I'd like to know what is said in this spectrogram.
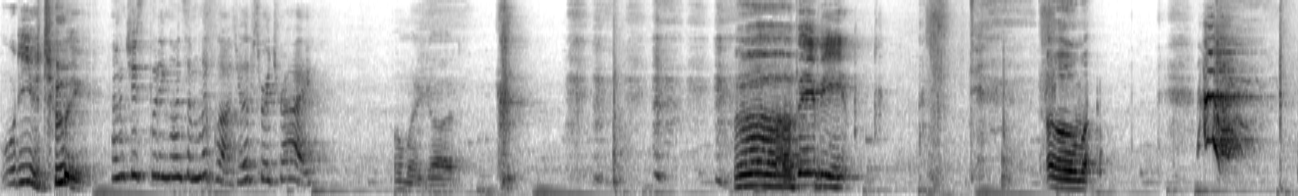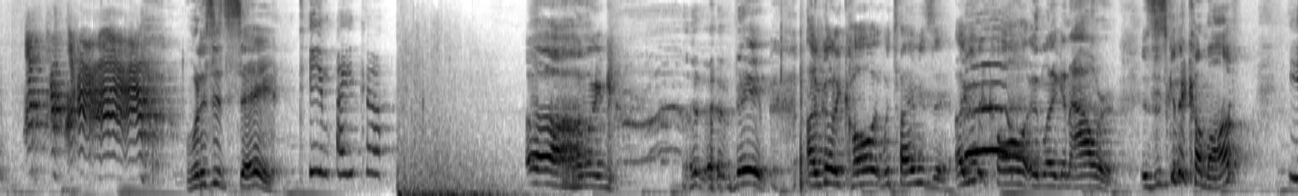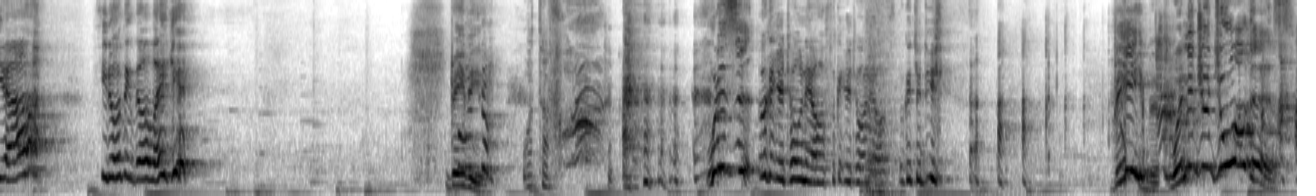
What are you doing? I'm just putting on some lip gloss. Your lips were dry. Oh my god. Oh, baby. Oh my. What does it say? Team Ika. Oh my god. Babe, I'm gonna call it. What time is it? I'm gonna call in like an hour. Is this gonna come off? Yeah? You don't think they'll like it? Baby, oh what the fuck? what is it? Look at your toenails. Look at your toenails. Look at your. Babe, when did you do all this?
